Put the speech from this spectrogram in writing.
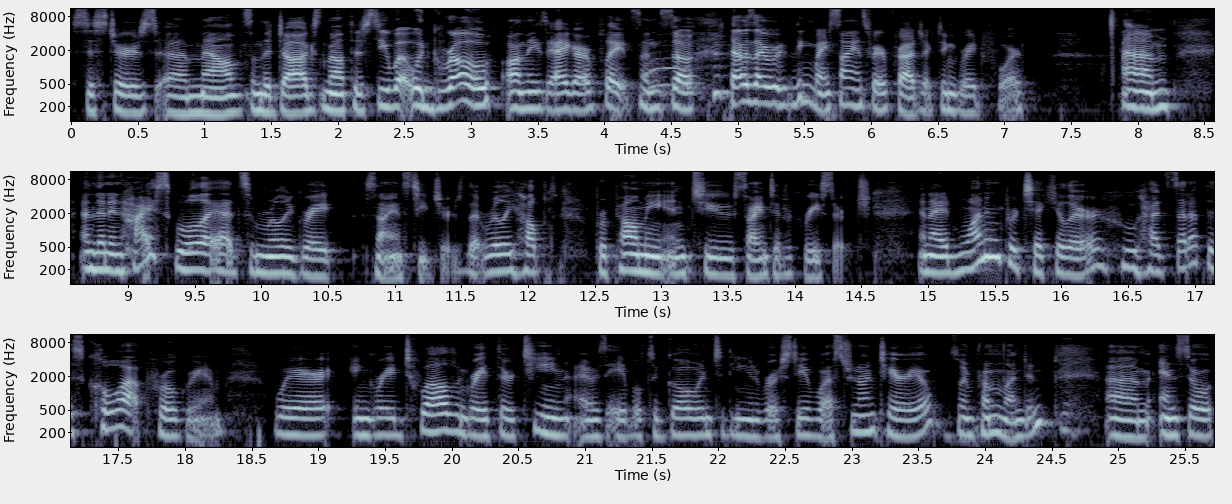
sister's uh, mouths and the dog's mouth to see what would grow on these agar plates. And so that was, I think, my science fair project in grade four. Um, and then in high school, I had some really great science teachers that really helped propel me into scientific research. And I had one in particular who had set up this co op program where in grade 12 and grade 13, I was able to go into the University of Western Ontario. So I'm from London. Um, and so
